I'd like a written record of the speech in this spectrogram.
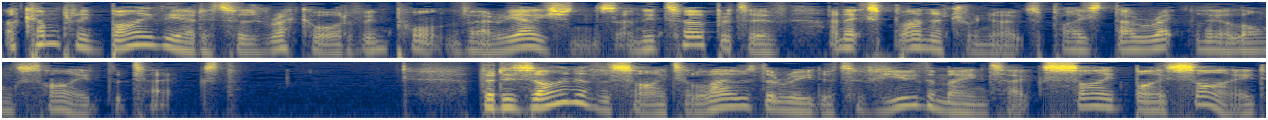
accompanied by the editor's record of important variations and interpretive and explanatory notes placed directly alongside the text. The design of the site allows the reader to view the main text side by side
